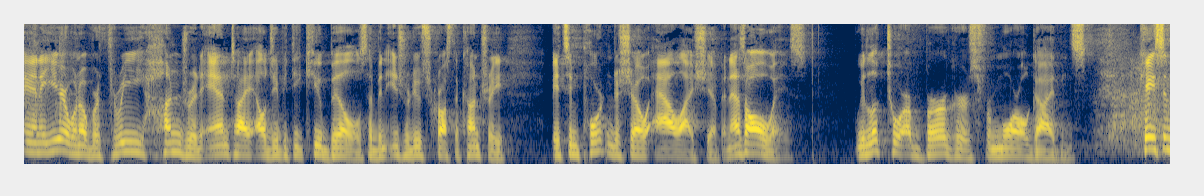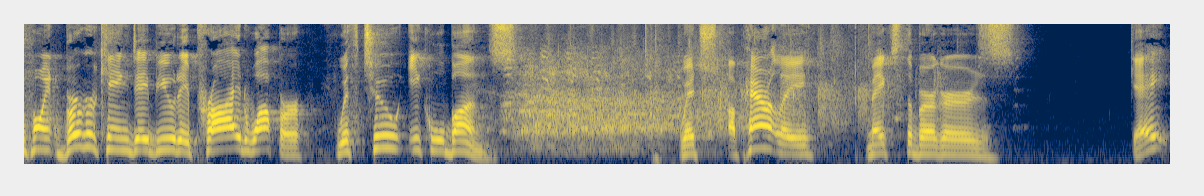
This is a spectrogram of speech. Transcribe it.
in a year when over 300 anti LGBTQ bills have been introduced across the country, it's important to show allyship. And as always, we look to our burgers for moral guidance. Case in point, Burger King debuted a Pride Whopper with two equal buns, which apparently makes the burgers gay.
